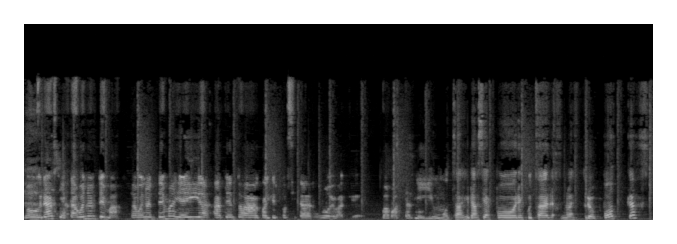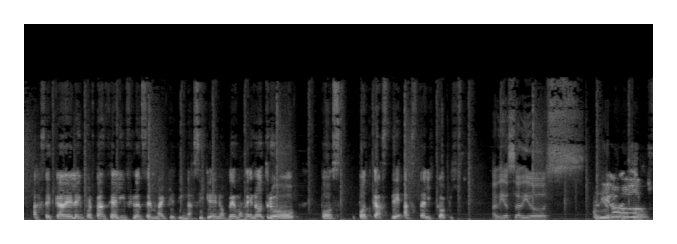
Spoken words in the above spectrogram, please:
No, gracias, está bueno el tema. Está bueno el tema y ahí atentos a cualquier cosita nueva que vamos a estar. Y muchas gracias por escuchar nuestro podcast acerca de la importancia del influencer marketing. Así que nos vemos en otro post podcast de Hasta el Copy. Adiós, adiós. Adiós.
